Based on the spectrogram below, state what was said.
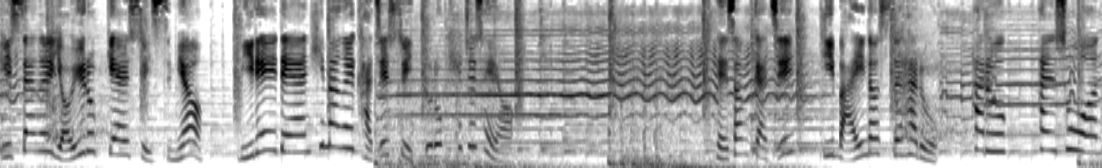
일상을 여유롭게 할 수 있으며 미래에 대한 희망을 가질 수 있도록 해주세요. 대선까지 D- 하루, 하루 한 소원.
